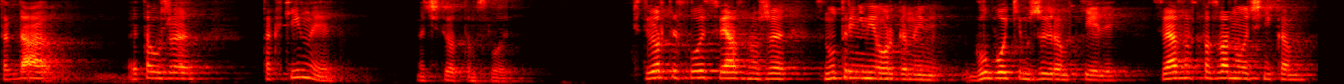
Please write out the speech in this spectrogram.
тогда это уже токсины на четвертом слое. Четвертый слой связан уже с внутренними органами, глубоким жиром в теле, связан с позвоночником,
